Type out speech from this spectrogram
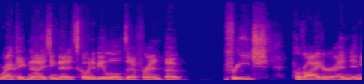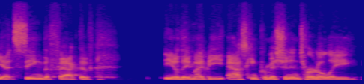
recognizing that it's going to be a little different, but for each provider, and, and yet seeing the fact of, you know, they might be asking permission internally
